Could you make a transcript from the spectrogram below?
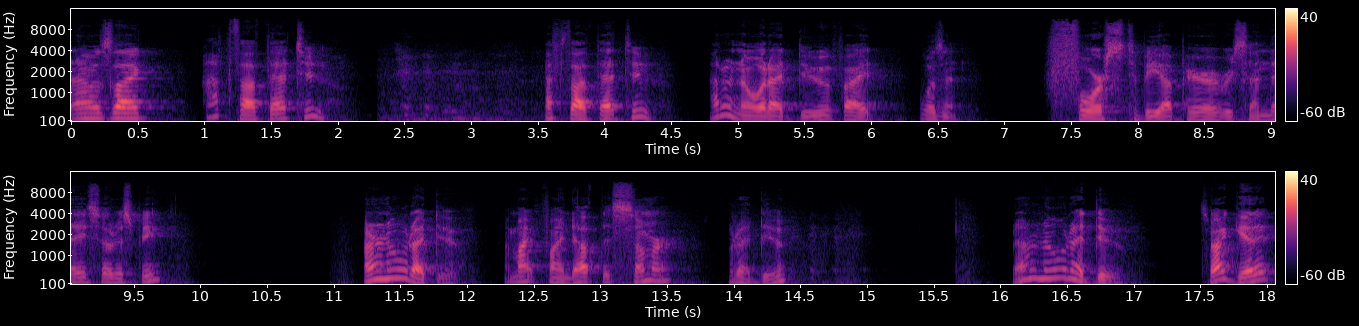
And I was like, I've thought that too. I've thought that too. I don't know what I'd do if I wasn't forced to be up here every Sunday, so to speak. I don't know what I'd do. I might find out this summer what I'd do. But I don't know what I'd do. So I get it.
